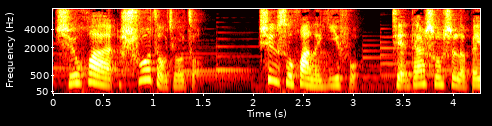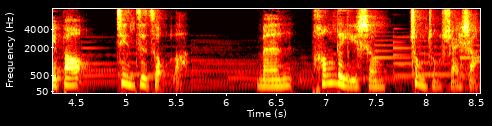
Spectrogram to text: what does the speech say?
徐焕说走就走，迅速换了衣服。简单收拾了背包，径自走了，门砰的一声重重摔上。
